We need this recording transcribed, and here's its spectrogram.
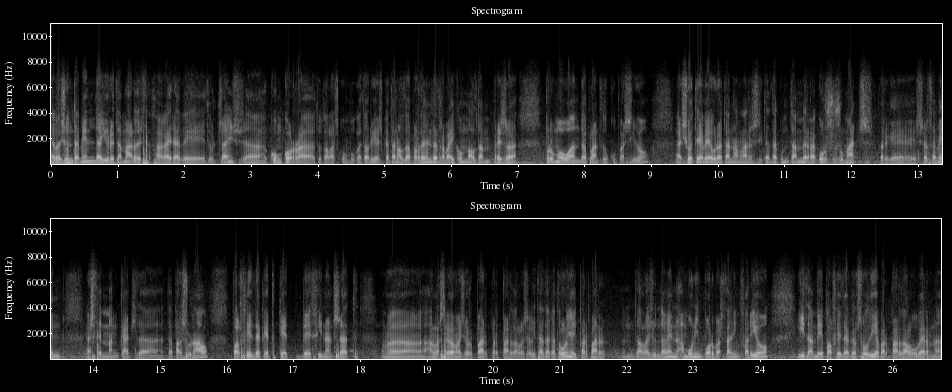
L'Ajuntament de Lloret de Mar des de fa gairebé 12 anys eh, concorre a totes les convocatòries que tant el Departament de Treball com el d'Empresa promouen de plans d'ocupació. Això té a veure tant amb la necessitat de comptar amb més recursos humans, perquè certament estem mancats de, de personal, pel fet que aquest ve finançat eh, en la seva major part per part de la Generalitat de Catalunya i per part de l'Ajuntament amb un import bastant inferior i també pel fet que el seu dia per part del govern eh,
